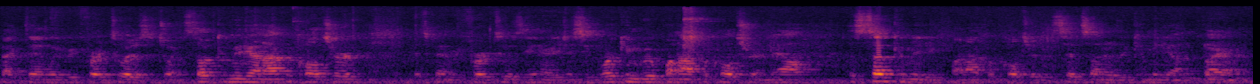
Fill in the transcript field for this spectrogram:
Back then, we referred to it as a joint subcommittee on aquaculture. It's been referred to as the Interagency Working Group on Aquaculture, and now the subcommittee on aquaculture that sits under the Committee on Environment.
